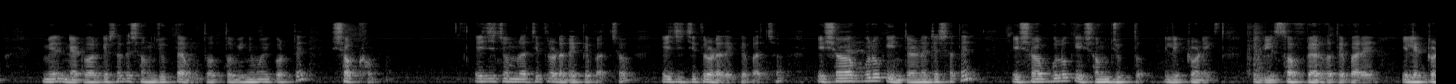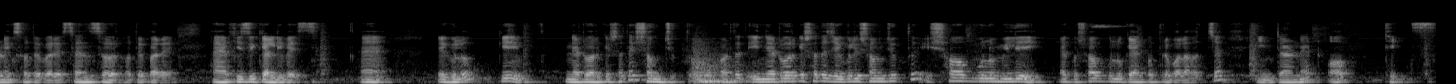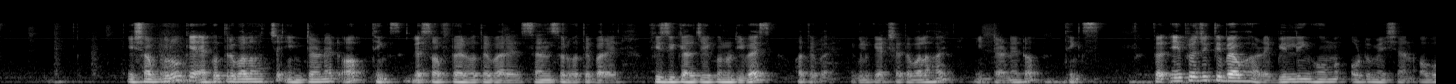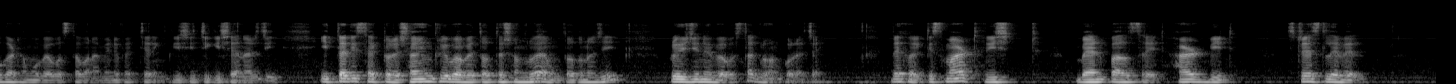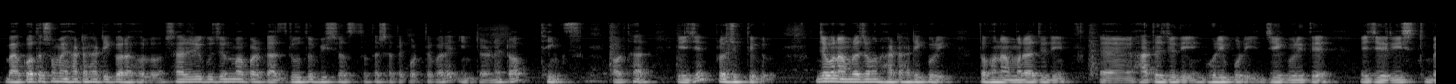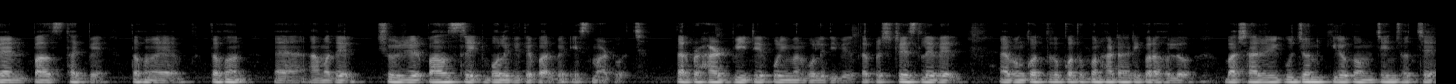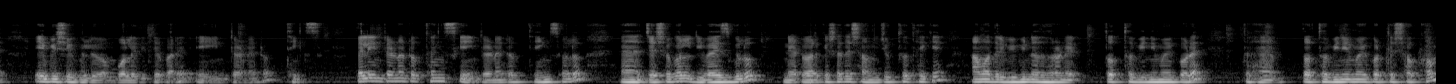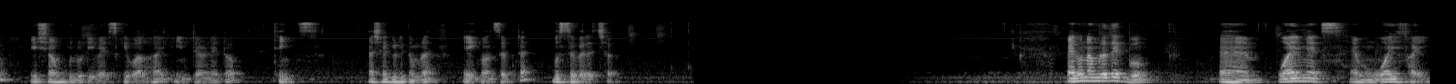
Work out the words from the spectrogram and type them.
নেটওয়ার্কের সাথে সংযুক্ত এবং তথ্য বিনিময় করতে সক্ষম। এই যে তোমরা চিত্রটা দেখতে পাচ্ছ, এই যে চিত্রটা দেখতে পাচ্ছ, এই সবগুলোকে ইন্টারনেটের সাথে? এই সবগুলোকে সংযুক্ত? ইলেকট্রনিক্স এগুলি সফটওয়্যার হতে পারে ইলেকট্রনিক্স হতে পারে সেন্সর হতে পারে হ্যাঁ ফিজিক্যাল ডিভাইস হ্যাঁ এগুলো কি নেটওয়ার্কের সাথে সংযুক্ত। অর্থাৎ এই নেটওয়ার্কের সাথে যেগুলি সংযুক্ত, এই সবগুলো মিলিয়েই সবগুলোকে একত্রে বলা হচ্ছে ইন্টারনেট অফ থিংস এই সবগুলোকে একত্রে বলা হচ্ছে ইন্টারনেট অফ থিংস এটা সফটওয়্যার হতে পারে সেন্সর হতে পারে ফিজিক্যাল যে কোনো ডিভাইস হতে পারে। এগুলোকে একসাথে বলা হয় ইন্টারনেট অফ থিংস তো এই প্রযুক্তি ব্যবহারে বিল্ডিং হোম অটোমেশন অবকাঠামো ব্যবস্থাপনা ম্যানুফ্যাকচারিং কৃষি, চিকিৎসা এনার্জি ইত্যাদি সেক্টরে স্বয়ংক্রিয়ভাবে তথ্য সংগ্রহ এবং তদনুযায়ী প্রয়োজনীয় ব্যবস্থা গ্রহণ করা যায়। দেখো, একটি smart wrist band pulse rate heartbeat stress level বা কত সময় হাঁটাহাঁটি করা হলো, শারীরিক ওজন মাপার কাজ দ্রুত বিশ্বস্ততার সাথে করতে পারে ইন্টারনেট অফ থিংস অর্থাৎ এই যে প্রযুক্তিগুলো। যেমন আমরা যখন হাঁটাহাঁটি করি, তখন আমরা যদি হাতে যদি ঘড়ি পরি যে ঘড়িতে এই যে রিস্ট ব্যান্ড পালস থাকবে, তখন তখন আমাদের শরীরের পালস রেট বলে দিতে পারবে স্মার্ট ওয়াচ তারপর হার্টবিটের পরিমাণ বলে দিবে তারপর স্ট্রেস লেভেল এবং কত কতক্ষণ হাঁটাহাঁটি করা হলো বা শারীরিক ওজন কীরকম চেঞ্জ হচ্ছে এই বিষয়গুলো বলে দিতে পারে এই ইন্টারনেট অফ থিংস তাহলে ইন্টারনেট অফ থিংস কি? ইন্টারনেট অফ থিংস হলো আহ, যে সকল ডিভাইসগুলো নেটওয়ার্কের সাথে সংযুক্ত থেকে আমাদের বিভিন্ন ধরনের তথ্য বিনিময় করে তো হ্যাঁ তথ্য বিনিময় করতে সক্ষম এই সবগুলো ডিভাইসকে বলা হয়? ইন্টারনেট অফ থিংস আশা করি তোমরা এই কনসেপ্টটা বুঝতে পেরেছ। এখন আমরা দেখব ওয়াইম্যাক্স এবং ওয়াইফাই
